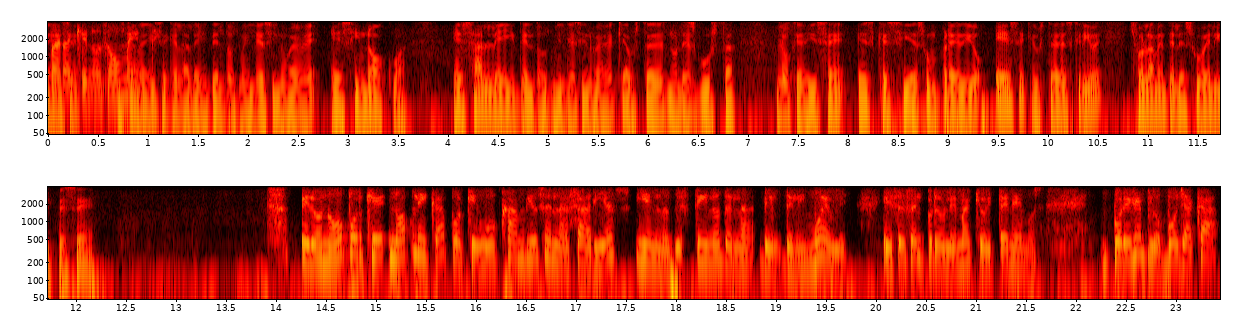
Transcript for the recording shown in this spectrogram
para que no se aumente. Usted me dice que la ley del 2019 es inocua. Esa ley del 2019 que a ustedes no les gusta, lo que dice es que si es un predio, ese que usted escribe, solamente le sube el IPC. Pero no porque no aplica porque hubo cambios en las áreas y en los destinos de la, del inmueble. Ese es el problema que hoy tenemos. Por ejemplo, Boyacá.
